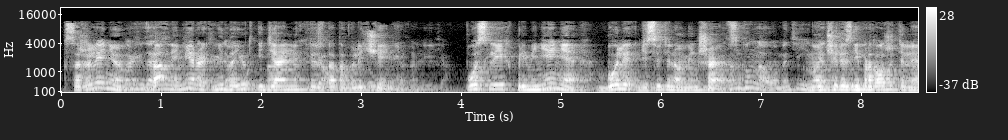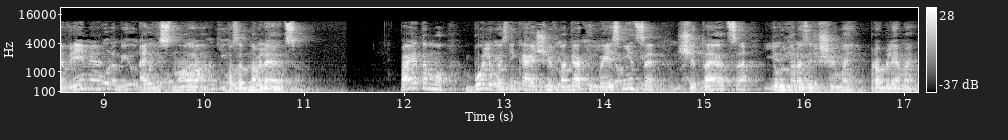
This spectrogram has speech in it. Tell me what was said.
К сожалению, данные меры не дают идеальных результатов в лечении. После их применения боли действительно уменьшаются, но через непродолжительное время они снова возобновляются. Поэтому боли, возникающие в ногах и пояснице, считаются трудноразрешимой проблемой.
